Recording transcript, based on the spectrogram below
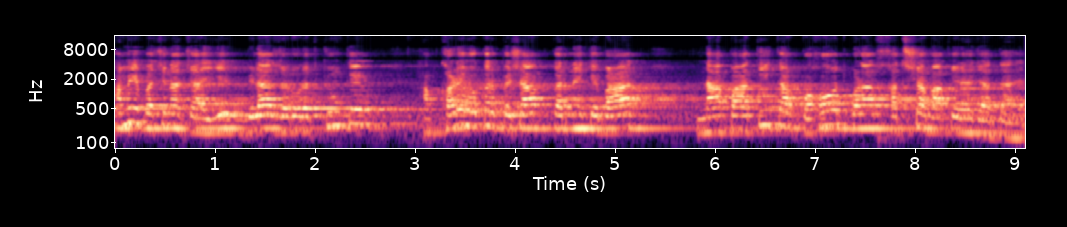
हमें बचना चाहिए बिला ज़रूरत, क्योंकि हम खड़े होकर पेशाब करने के बाद नापाकी का बहुत बड़ा ख़दशा बाकी रह जाता है।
